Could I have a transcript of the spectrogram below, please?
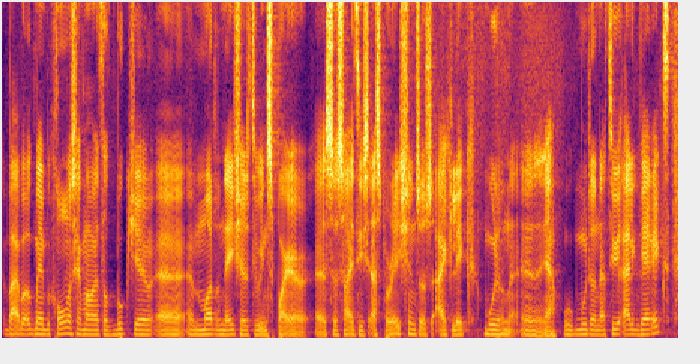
waar we ook mee begonnen, zeg maar, met dat boekje eh, Mother Nature to Inspire eh, Society's Aspirations. Dus eigenlijk moeder, eh, ja, hoe moeder natuur eigenlijk werkt.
